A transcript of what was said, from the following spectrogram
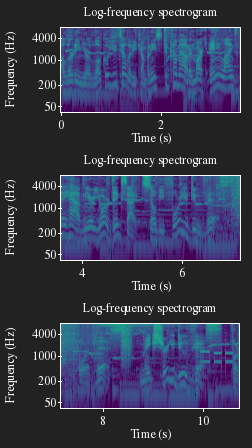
alerting your local utility companies to come out and mark any lines they have near your dig site. So before you do this or this, make sure you do this. For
